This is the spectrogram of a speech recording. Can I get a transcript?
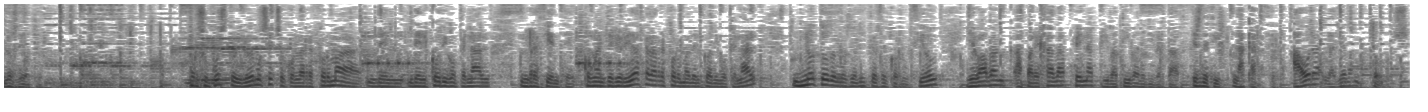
los de otros. Por supuesto, y lo hemos hecho con la reforma del, Código Penal reciente. Con anterioridad a la reforma del Código Penal, no todos los delitos de corrupción llevaban aparejada pena privativa de libertad, es decir, la cárcel. Ahora la llevan todos.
